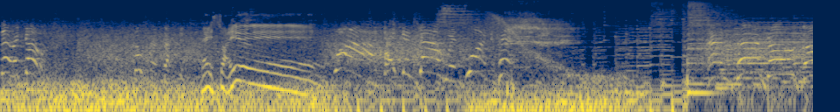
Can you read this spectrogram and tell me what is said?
There it goes! Super effective! É isso aí! One taken down with one hit. And there goes the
